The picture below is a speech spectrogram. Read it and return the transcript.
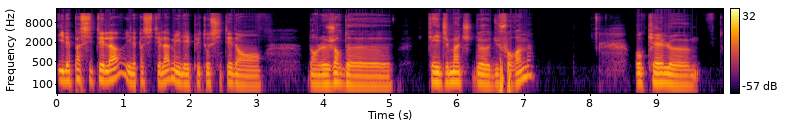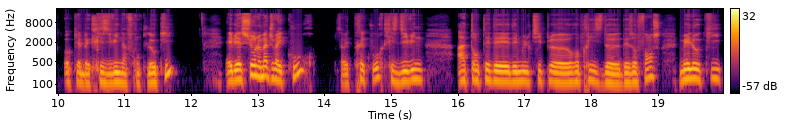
il est pas cité là, il est pas cité là, mais il est plutôt cité dans, dans le genre de cage match du forum, auquel, euh, auquel ben, Chris Divine affronte Loki. Et bien sûr, le match va être court, ça va être très court. Chris Divine a tenté des, multiples reprises de, des offenses, mais Loki,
